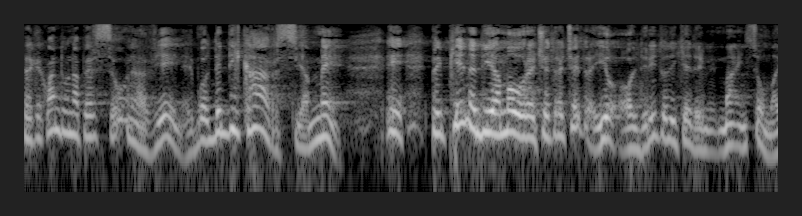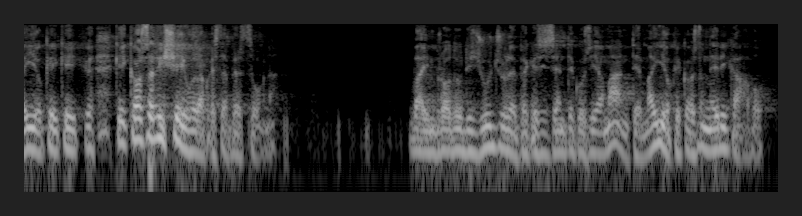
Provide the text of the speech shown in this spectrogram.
Perché quando una persona viene e vuole dedicarsi a me, e piena di amore, eccetera, eccetera, io ho il diritto di chiedermi, ma insomma io che, che, che cosa ricevo da questa persona? va in brodo di giuggiole perché si sente così amante, ma io che cosa ne ricavo?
